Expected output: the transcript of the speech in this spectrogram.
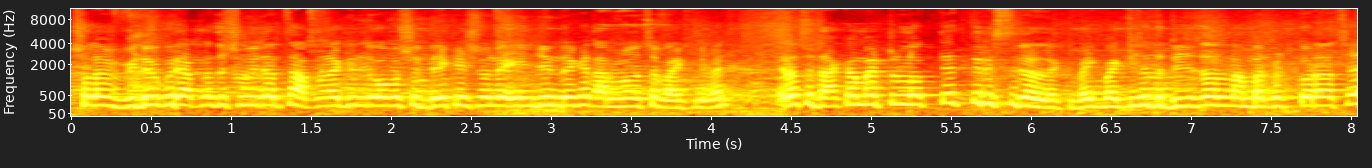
আসলে আমি ভিডিও করে আপনাদের সুবিধার্থে আপনারা কিন্তু অবশ্যই দেখে শুনে ইঞ্জিন দেখে তারপর হচ্ছে বাইক নেবেন। এটা হচ্ছে ঢাকা মেট্রো লো তেত্রিশ সিরিয়াল একটি বাইক বাইকটির সাথে ডিজিটাল নাম্বার প্লেট করা আছে।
